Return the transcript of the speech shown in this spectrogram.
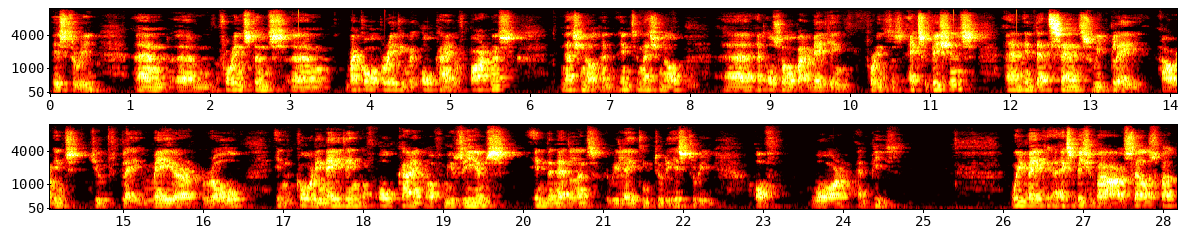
history. And um, for instance, um, by cooperating with all kind of partners, national and international, uh, and also by making, for instance, exhibitions. And in that sense, we play, our institute play a major role in coordinating of all kind of museums in the Netherlands relating to the history of war and peace. We make an exhibition by ourselves, but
